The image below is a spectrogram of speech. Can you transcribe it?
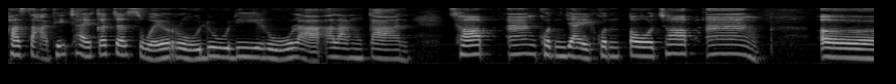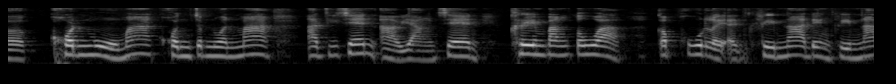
ภาษาที่ใช้ก็จะสวยหรูดูดีหรูหราอลังการ ชอบอ้างคนใหญ่คนโตชอบอ้าง เอ่อ คนหมู่มาก คนจำนวนมาก อาทิเช่นอ่าวอย่างเช่น ครีมบางตัว ก็พูดเลยไอ้ครีมหน้าเด้งครีมหน้า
